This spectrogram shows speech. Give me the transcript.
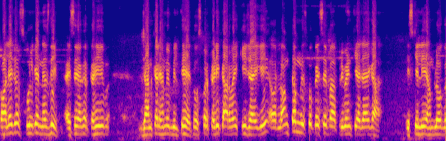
कॉलेज और स्कूल के नज़दीक ऐसे अगर कहीं जानकारी हमें मिलती है तो उस पर कड़ी कार्रवाई की जाएगी और लॉन्ग टर्म इसको कैसे प्रिवेंट किया जाएगा इसके लिए हम लोग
